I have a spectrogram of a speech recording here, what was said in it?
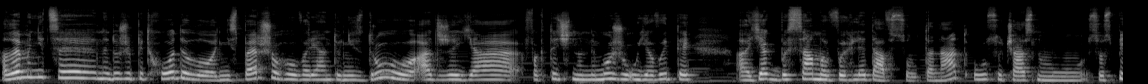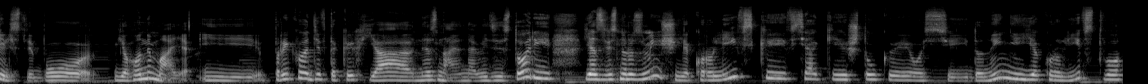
Але мені це не дуже підходило ні з першого варіанту, ні з другого, адже я фактично не можу уявити, як би саме виглядав султанат у сучасному суспільстві, бо його немає. І прикладів таких я не знаю навіть з історії. Я, звісно, розумію, що є королівські всякі штуки, ось і донині є королівство,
